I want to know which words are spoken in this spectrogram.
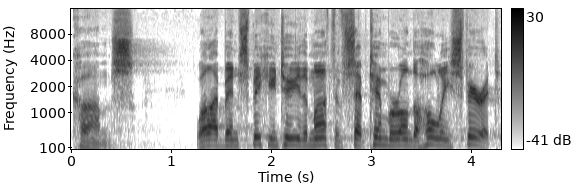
comes. Well, I've been speaking to you the month of September on the Holy Spirit.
